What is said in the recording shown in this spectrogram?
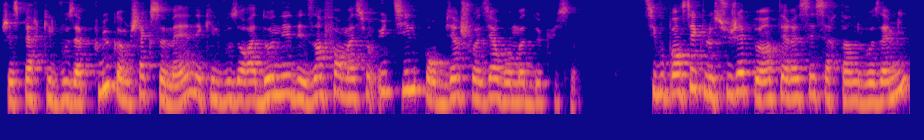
J'espère qu'il vous a plu comme chaque semaine et qu'il vous aura donné des informations utiles pour bien choisir vos modes de cuisson. Si vous pensez que le sujet peut intéresser certains de vos amis,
